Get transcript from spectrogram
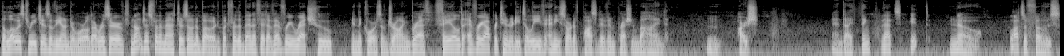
The lowest reaches of the underworld are reserved not just for the master's own abode, but for the benefit of every wretch who, in the course of drawing breath, failed every opportunity to leave any sort of positive impression behind. Hmm, harsh. And I think that's it? No. Lots of foes.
